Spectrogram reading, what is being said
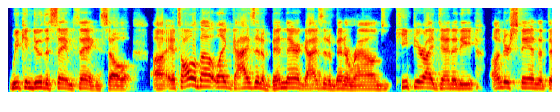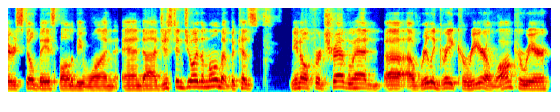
we can do the same thing. So uh, it's all about like guys that have been there, guys that have been around. Keep your identity, understand that there's still baseball to be won, and uh, just enjoy the moment because you know, for Trev, who had uh, a really great career, a long career,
